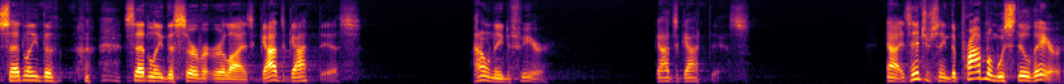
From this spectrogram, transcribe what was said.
Suddenly the, suddenly the servant realized God's got this. I don't need to fear. God's got this. Now, it's interesting. The problem was still there,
